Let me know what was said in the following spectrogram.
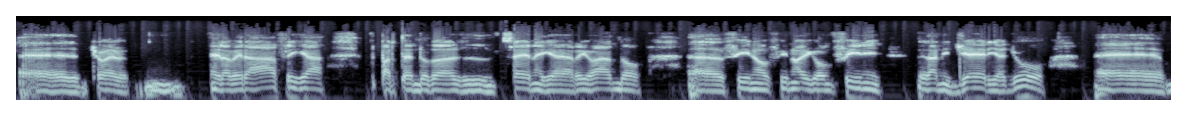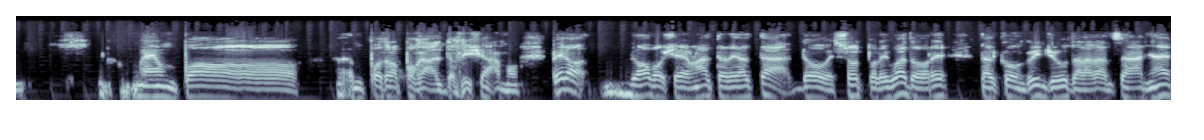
Eh, cioè, nella vera Africa, partendo dal Senegal, arrivando eh, fino, fino, ai confini della Nigeria, giù, eh, è un po' un po' troppo caldo diciamo. Però dopo c'è un'altra realtà dove sotto l'equatore dal Congo in giù dalla Tanzania eh,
